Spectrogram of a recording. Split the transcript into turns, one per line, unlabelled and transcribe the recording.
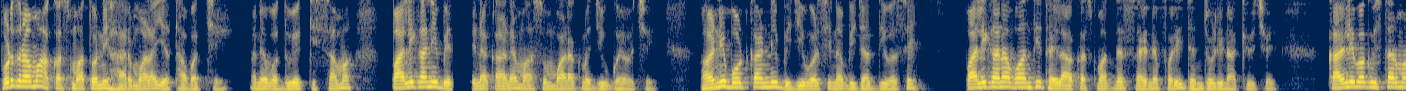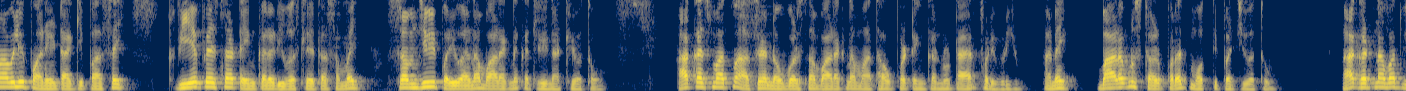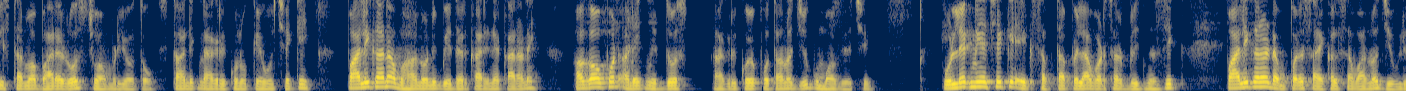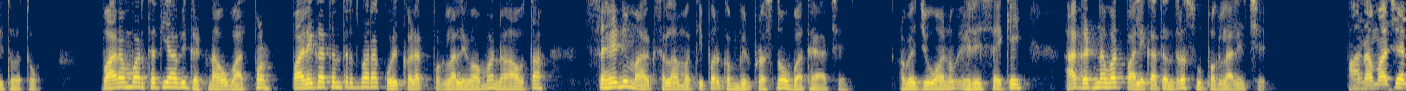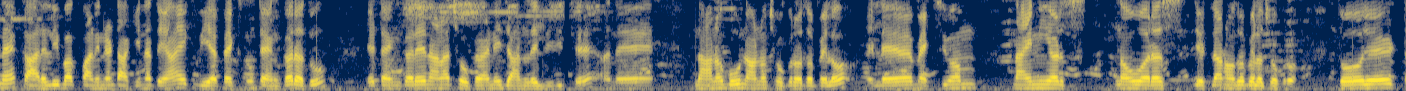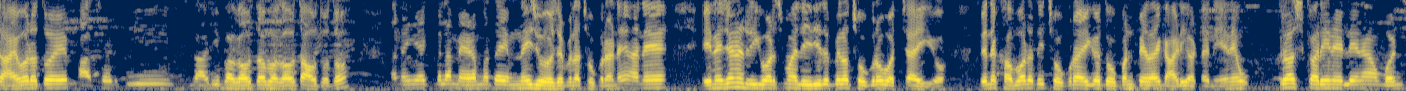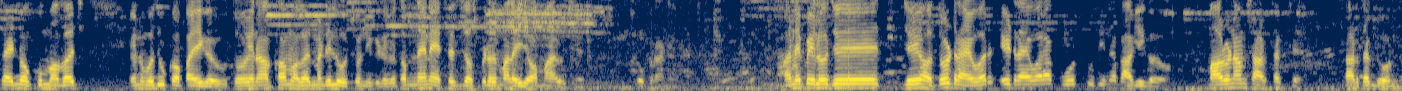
વડોદરામાં અકસ્માતોની હારમાળા યથાવત છે અને વધુ એક કિસ્સામાં પાલિકાની બેદરકારીના કારણે માસૂમ બાળકનો જીવ ગયો છે. હરની બોટકાંડની બીજી વર્ષીના બીજા દિવસે પાલિકાના વાહનથી થયેલા અકસ્માતને શહેરને ફરી ઝંઝોડી નાખ્યું છે. કારેલીબાગ વિસ્તારમાં આવેલી પાણીની ટાંકી પાસે વીએફએસના ટેન્કરે રિવર્સ લેતા સમય શ્રમજીવી પરિવારના બાળકને કચડી નાખ્યો હતો. આ અકસ્માતમાં આશરે નવ વર્ષના બાળકના માથા ઉપર ટેન્કરનું ટાયર ફરી વળ્યું અને બાળકનું સ્થળ પર જ મોત નીપજ્યું હતું. આ ઘટના બાદ વિસ્તારમાં ભારે રોષ જોવા મળ્યો હતો. સ્થાનિક નાગરિકોનું કહેવું છે કે પાલિકાના વાહનોની બેદરકારીને કારણે અગાઉ પણ અનેક નિર્દોષ નાગરિકોએ પોતાનો જીવ ગુમાવ્યો છે. ઉલ્લેખનીય છે કે એક સપ્તાહ પહેલા વડસર બ્રિજ નજીક પાલિકાના ડમ્પરે સાયકલ સવારનો જીવ લીધો હતો. વારંવાર થતી આવી ઘટનાઓ બાદ પણ પાલિકા તંત્ર દ્વારા કોઈ કડક પગલાં લેવામાં ન આવતા શહેરની માર્ગ સલામતી પર ગંભીર પ્રશ્નો ઊભા થયા છે. હવે જોવાનું એ રહેશે કે આ ઘટના બાદ પાલિકા તંત્ર શું પગલાં લે છે?
આનામાં છે ને કારેલીબાગ પાણીના ટાંકીના ત્યાં એક વીએફએક્સનું ટેન્કર હતું. એ ટેન્કરે નાના છોકરાની જાન લઈ લીધી છે અને નાનો, બહુ નાનો છોકરો હતો પેલો. એટલે મેક્સિમમ નાઇન યર્સ નવ વર્ષ જેટલાનો હતો પેલો છોકરો. તો જે ડ્રાઈવર હતો એ પાછળથી ગાડી ભગાવતા ભગાવતા આવતો હતો. અને અહીંયા એક પેલા મેડમ હતા, એમને જોયો છે પેલા છોકરાને. અને એને છે ને રિવર્સમાં લીધી તો પેલો છોકરો વચ્ચે આવી ગયો. તો એને ખબર હતી છોકરો આવી ગયો તો પણ પેલા ગાડી હટાવી એને ક્રશ કરીને એટલે એના વન સાઈડનું આખું મગજ એનું બધું કપાઈ ગયું. તો એના આખા મગજમાંથી લોચો નીકળી ગયો તમને એને એસએસ હોસ્પિટલમાં લઈ જવામાં આવ્યું છે છોકરાને. અને પેલો જે જે હતો ડ્રાઈવર એ ડ્રાઈવર આ કોટ કૂદીને ભાગી ગયો. મારું નામ સાર્થક છે. સાર્થક ડોન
